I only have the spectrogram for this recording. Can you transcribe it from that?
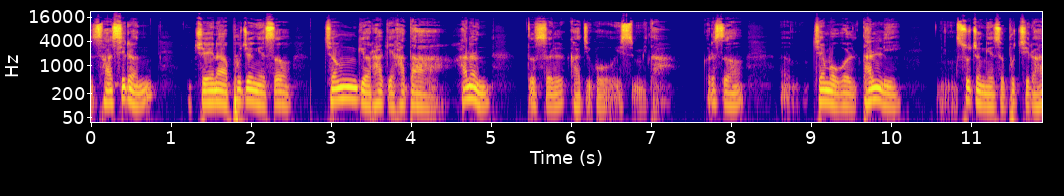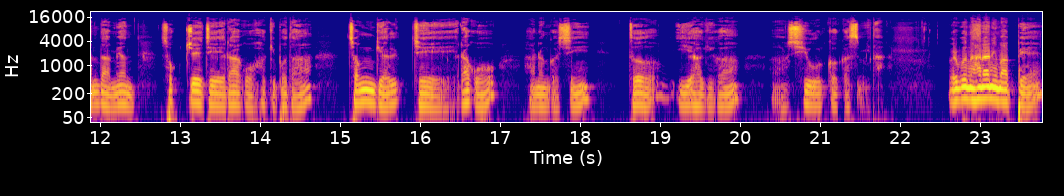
사실은 죄나 부정에서 정결하게 하다 하는 뜻을 가지고 있습니다. 그래서 어, 제목을 달리 수정해서 붙이려 한다면 속죄제라고 하기보다 정결제라고 하는 것이 더 이해하기가 어, 쉬울 것 같습니다. 여러분 하나님 앞에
